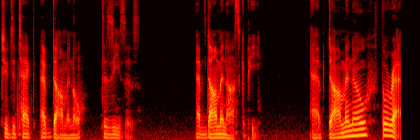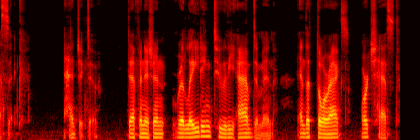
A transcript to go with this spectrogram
to detect abdominal diseases. Abdominoscopy. Abdominothoracic. Adjective. Definition relating to the abdomen and the thorax or chest.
